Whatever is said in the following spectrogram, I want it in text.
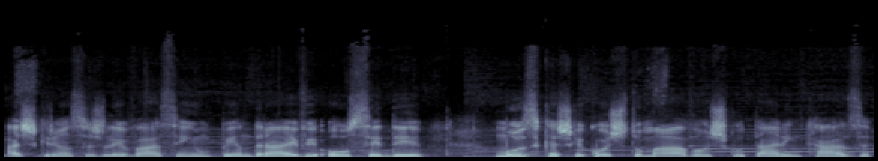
as crianças levassem um pendrive ou CD músicas que costumavam escutar em casa,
